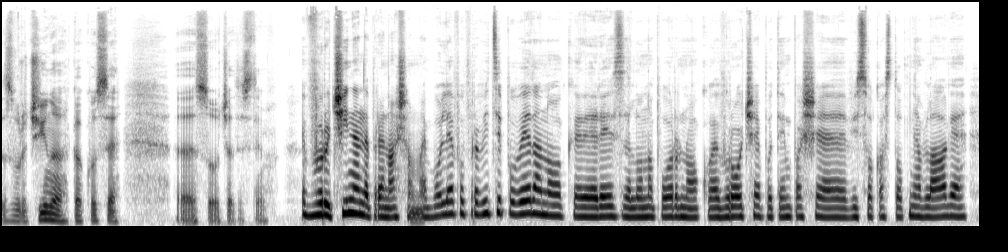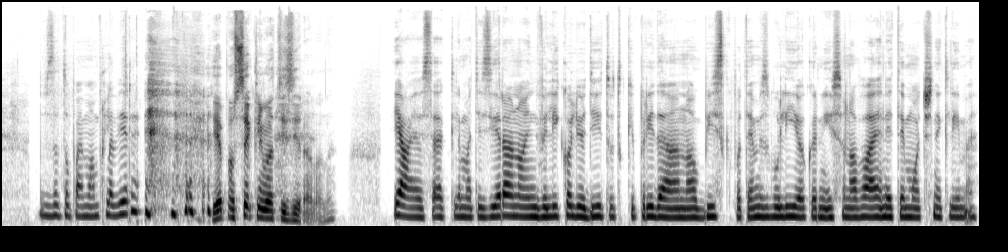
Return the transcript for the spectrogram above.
z vročino, kako se soočate s tem? Vročine ne prenašam najbolje, po pravici povedano, ker je res zelo naporno, ko je vroče, potem pa še visoka stopnja vlage, zato pa imam klavire. je pa vse klimatizirano. Ne? Ja, je vse klimatizirano in veliko ljudi, tudi ki pridejo na obisk, potem zbolijo, ker niso navajeni te močne klime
